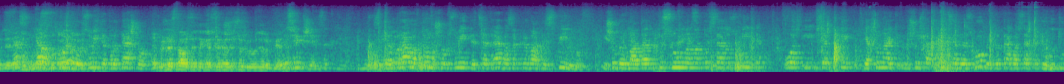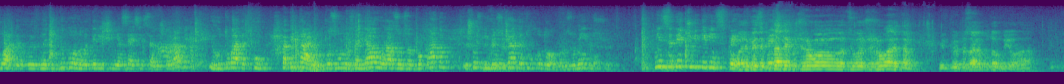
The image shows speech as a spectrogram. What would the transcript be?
От Я, тому я говорю, розумієте, про те, що Якби щось сталося таке серйозне, що б вони робили? Справа в тому, що розумієте, це треба закривати спільно. І щоб влада тиснула на то все, розумієте? От і все ж таки, якщо навіть щось та поліція не зробить, то треба все ж таки готувати, е, значить, виконувати рішення сесії селищної ради і готувати таку капітальну позовну заяву разом з адвокатом і щось і вилучати ту худобу, розумієте? Він сидить, чуєте, він спить. Може він спить. депутати почергували цього чергували там і приписали худобу його, а?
